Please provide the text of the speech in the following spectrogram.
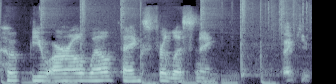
Hope you are all well. Thanks for listening. Thank you.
